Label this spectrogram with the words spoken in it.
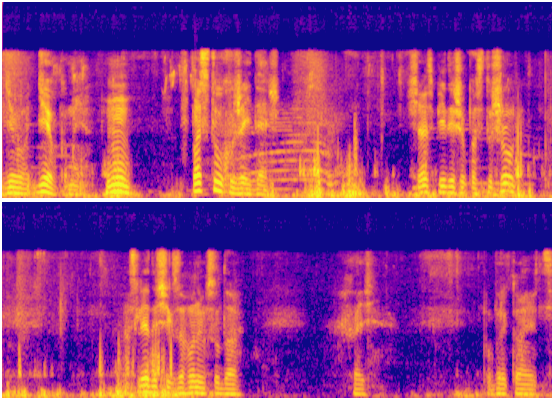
Дів... Дівка моя. Ну, в пастух уже йдеш. Зараз підеш у пастушок, а слідуючих загоним сюди. Хай побрикаються.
